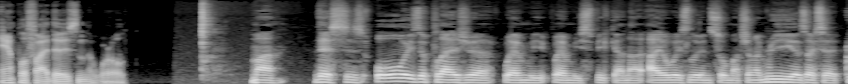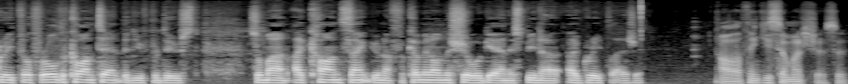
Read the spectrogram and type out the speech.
amplify those in the world. Man, this is always a pleasure when we when we speak and I, I always learn so much and I'm really, as I said, grateful for all the content that you've produced. So man, I can't thank you enough for coming on the show again. It's been a, a great pleasure. Oh, thank you so much, Joseph.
